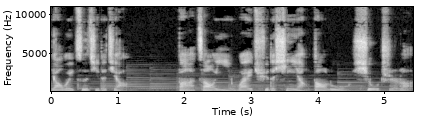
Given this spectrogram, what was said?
要为自己的脚，把早已歪曲的信仰道路修直了，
